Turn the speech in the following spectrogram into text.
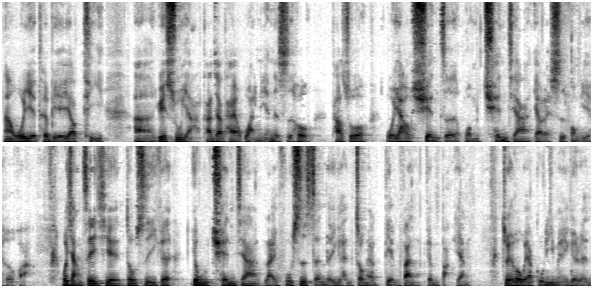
那我也特别要提啊，约书亚，他叫他晚年的时候，他说我要选择我们全家要来侍奉耶和华。我想这些都是一个用全家来服侍神的一个很重要的典范跟榜样。最后，我要鼓励每一个人，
